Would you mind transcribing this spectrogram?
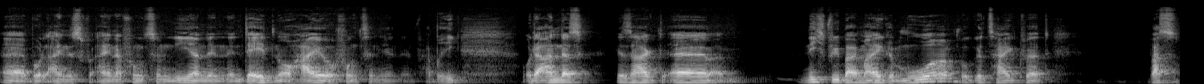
äh, wohl eines einer funktionierenden, in Dayton, Ohio funktionierenden Fabrik. Oder anders gesagt, äh, nicht wie bei Michael Moore, wo gezeigt wird, was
